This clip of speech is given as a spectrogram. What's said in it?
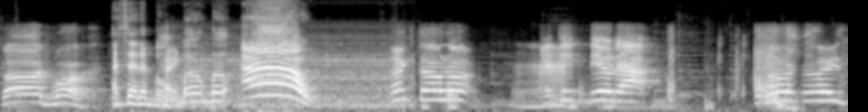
good work. I said a boom, Thank boom, you. boom. Ow! Thanks, Donut. I didn't do that. Oh, guys.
